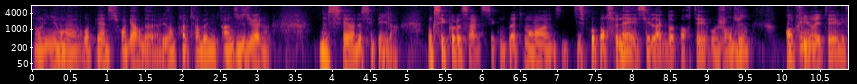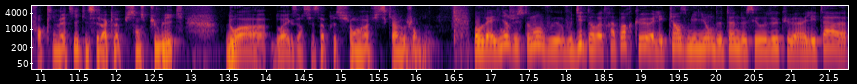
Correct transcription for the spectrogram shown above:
dans l'Union européenne si on regarde euh, les empreintes carbone individuelles de ces, euh, de ces pays-là. Donc c'est colossal, c'est complètement disproportionné et c'est là que doit porter aujourd'hui en priorité l'effort climatique et c'est là que la puissance publique doit, doit exercer sa pression euh, fiscale aujourd'hui. Bon, on va y venir justement. Vous, vous, dites dans votre rapport que euh, les 15 millions de tonnes de CO2 que euh, l'État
